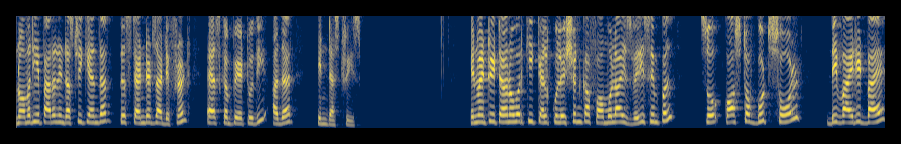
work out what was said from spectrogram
normally apparel industry के अंदर the standards are different as compare to the other industries inventory turnover की कैलकुलेशन का formula is very simple so cost of good sold divided by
